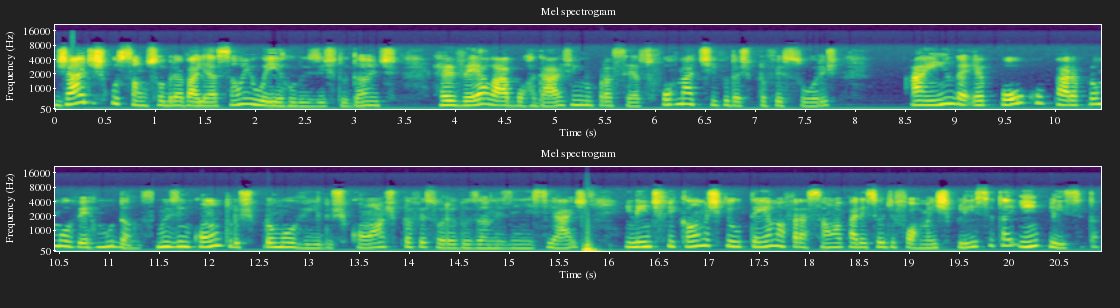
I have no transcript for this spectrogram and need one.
Já a discussão sobre a avaliação e o erro dos estudantes revela a abordagem no processo formativo das professoras ainda é pouco para promover mudança. Nos encontros promovidos com as professoras dos anos iniciais, identificamos que o tema fração apareceu de forma explícita e implícita,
